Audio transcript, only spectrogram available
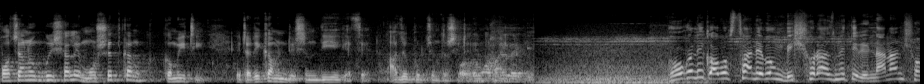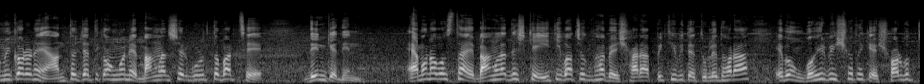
পঁচানব্বই সালে মোর্শেদ খান কমিটি এটা রিকমেন্ডেশন দিয়ে গেছে। আজও পর্যন্ত সেটা হয়নি ভৌগোলিক অবস্থান এবং বিশ্ব রাজনীতির নানান সমীকরণে আন্তর্জাতিক অঙ্গনে বাংলাদেশের গুরুত্ব বাড়ছে দিনকে দিন। এমন অবস্থায় বাংলাদেশকে ইতিবাচকভাবে সারা পৃথিবীতে তুলে ধরা এবং বহির্বিশ্ব থেকে সর্বোচ্চ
